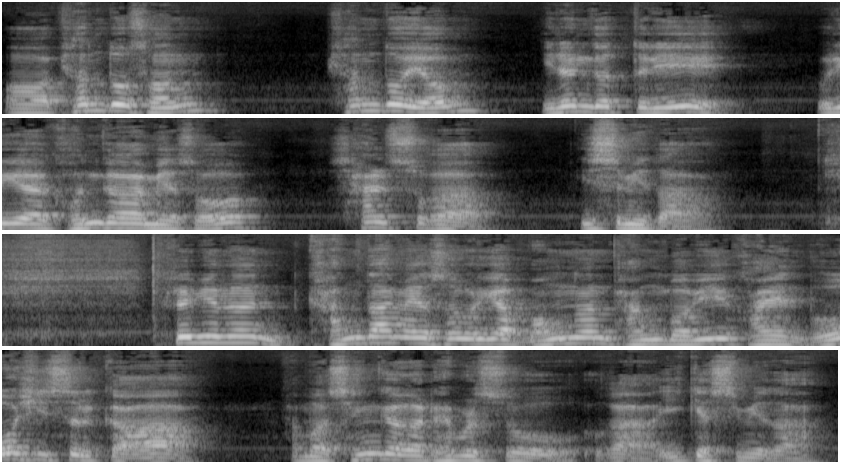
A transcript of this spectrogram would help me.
어, 편도선, 편도염 이런 것들이 우리가 건강하면서 살 수가 있습니다. 그러면은 간담에서 우리가 먹는 방법이 과연 무엇이 있을까 한번 생각을 해볼 수가 있겠습니다.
